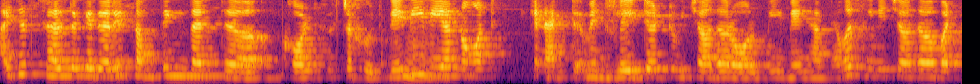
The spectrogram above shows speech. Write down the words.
i just felt okay there is something that uh, called sisterhood. Maybe mm. we are not connected i mean related to each other or we may have never seen each other but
